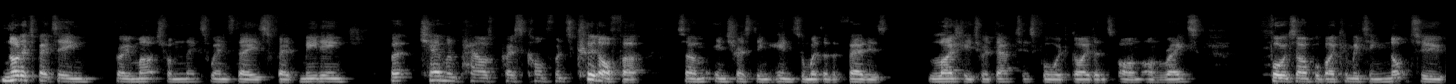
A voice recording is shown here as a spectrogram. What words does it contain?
not expecting very much from next Wednesday's Fed meeting, but Chairman Powell's press conference could offer some interesting hints on whether the Fed is likely to adapt its forward guidance on, on rates. For example, by committing not to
